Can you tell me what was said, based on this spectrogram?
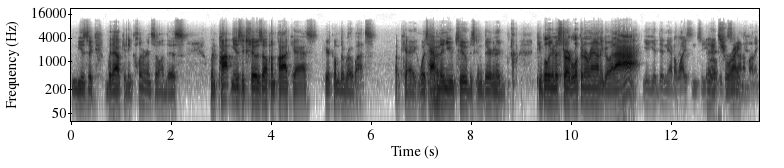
music without getting clearance on this when pop music shows up on podcasts, here come the robots. Okay, what's happening right. on YouTube is going. They're going to. People are going to start looking around and going, ah, you, you didn't have a license. You That's right. amount of money.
